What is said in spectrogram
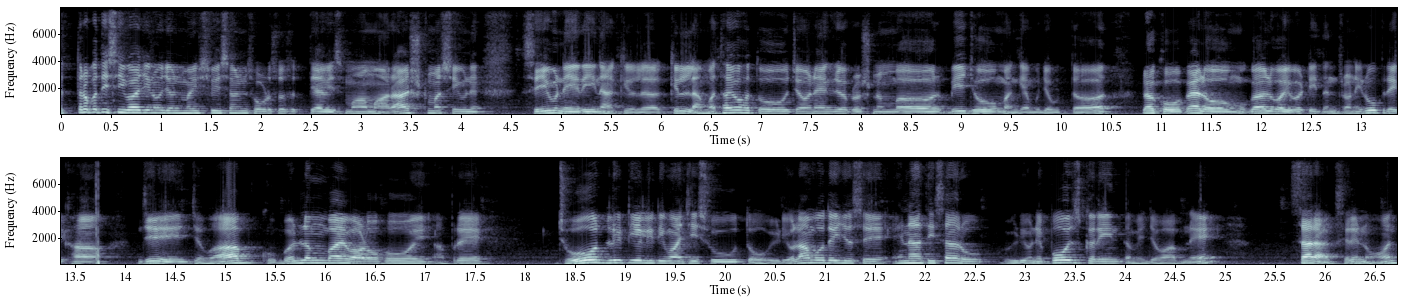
છત્રપતિ શિવાજીનો જન્મ ઈસવીસન સોળસો સત્યાવીસમાં મહારાષ્ટ્રમાં શિવને શિવનેરીના કિલ્લા, કિલ્લામાં થયો હતો. ચાલો એક જોઈએ પ્રશ્ન નંબર, બીજો માંગ્યા મુજબ ઉત્તર, લખો, પહેલો, મુગલ વહીવટી તંત્રની રૂપરેખા. જે જવાબ ખૂબ જ લંબાઈવાળો હોય. આપણે જો લીટીએ લીટી વાંચીશું તો વીડિયો લાંબો થઈ જશે. એનાથી સારું, વિડીયોને પોઝ કરીને તમે જવાબને સારા અક્ષરે નોંધ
